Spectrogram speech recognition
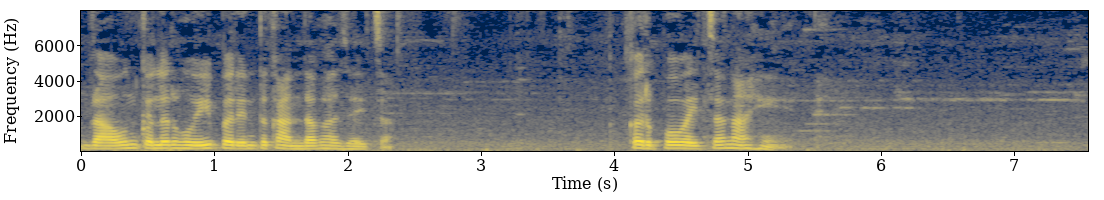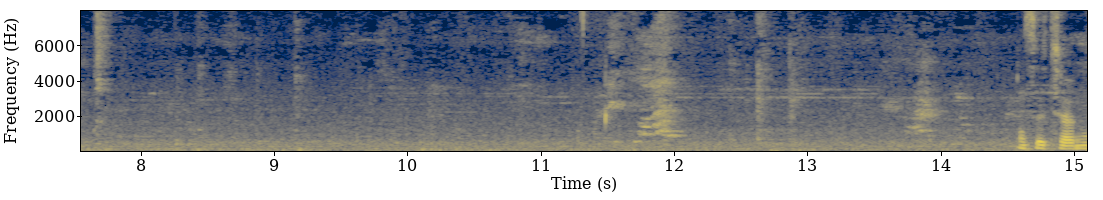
ब्राऊन कलर होईपर्यंत कांदा भाजायचा. करपवायचा नाही. असं छान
